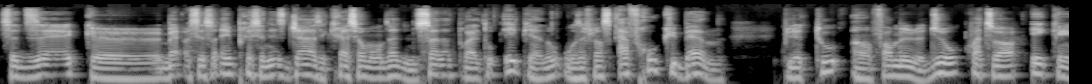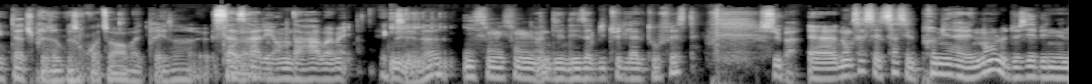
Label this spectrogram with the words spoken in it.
ça disait que, ben, c'est ça, impressionniste, jazz et création mondiale d'une sonate pour alto et piano aux influences afro-cubaines. Puis le tout en formule duo, quatuor et quintet. Je présume que son quatuor va être présent. euh, Ça sera le- les Andara, ouais, ouais. Excellent. Ils, ils sont ils sont des, des habitués de l'Alto Fest. Super. Euh, donc ça c'est ça c'est le premier événement. Le deuxième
